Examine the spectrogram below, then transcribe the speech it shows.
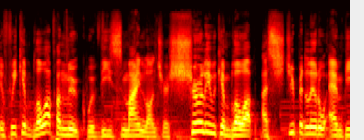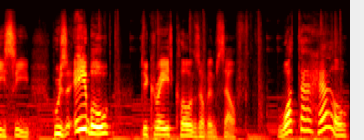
If we can blow up a nuke with these mine launchers, surely we can blow up a stupid little NPC who's able to create clones of himself. What the hell?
